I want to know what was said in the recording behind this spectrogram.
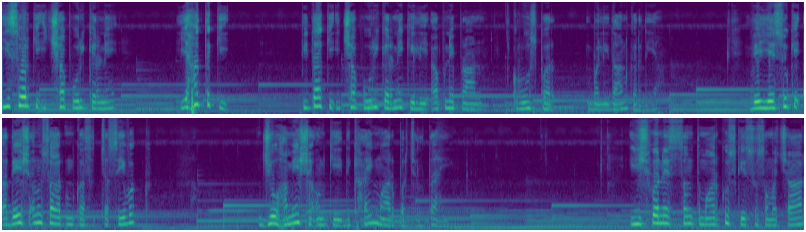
ईश्वर की इच्छा पूरी करने, यहाँ तक कि पिता की इच्छा पूरी करने के लिए अपने प्राण क्रूस पर बलिदान कर दिया। वे यीशु के आदेश अनुसार उनका सच्चा सेवक, जो हमेशा उनके दिखाई मार्ग पर चलता है। ईश्वर ने संत मार्कुस के सुसमाचार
